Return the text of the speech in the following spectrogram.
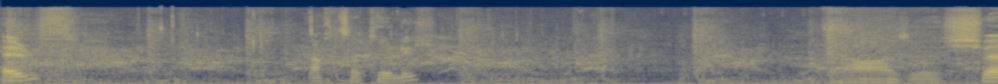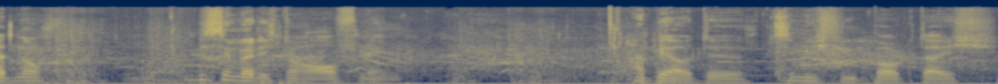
elf. Nachts natürlich. Ja, also ich werde noch ein bisschen werde ich noch aufnehmen. Habe ja heute ziemlich viel Bock, da ich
